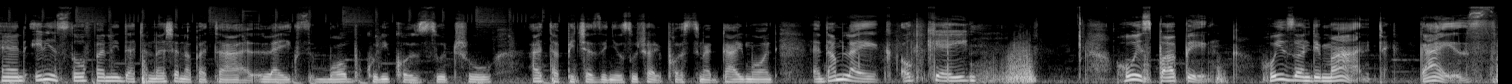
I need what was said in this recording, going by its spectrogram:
And it is so funny that Tanasha anapata likes mob kuliko Zuchu hata picha zenye Zuchu alipost na Diamond. And I'm like okay who is popping? Who is on demand? Guys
